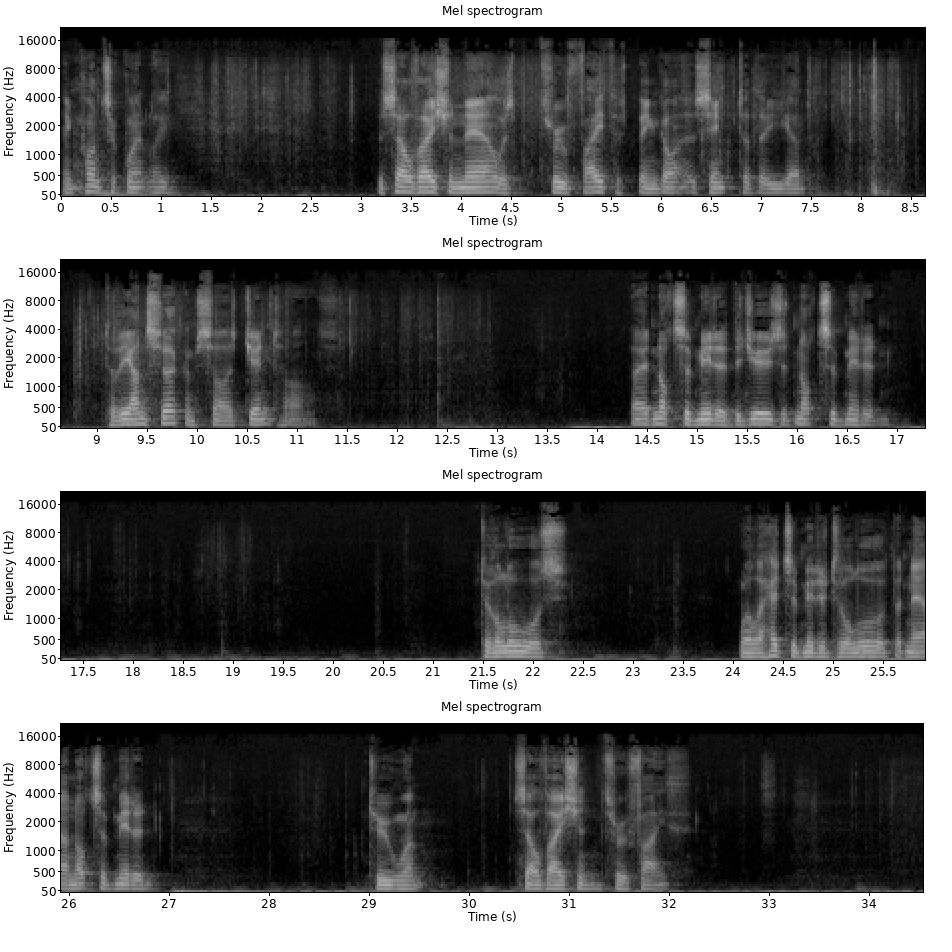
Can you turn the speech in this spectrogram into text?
And consequently, the salvation now is through faith has been sent to the uh, to the uncircumcised Gentiles. They had not submitted, the Jews had not submitted to the laws. Well, they had submitted to the law, but now not submitted to um, salvation through faith.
